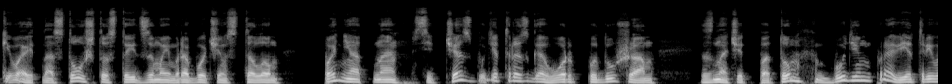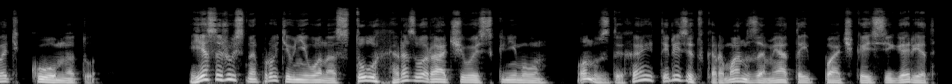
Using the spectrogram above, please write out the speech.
Кивает на стул, что стоит за моим рабочим столом. «Понятно. Сейчас будет разговор по душам. Значит, потом будем проветривать комнату». Я сажусь напротив него на стул, разворачиваюсь к нему. Он вздыхает и лезет в карман замятой пачкой сигарет.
